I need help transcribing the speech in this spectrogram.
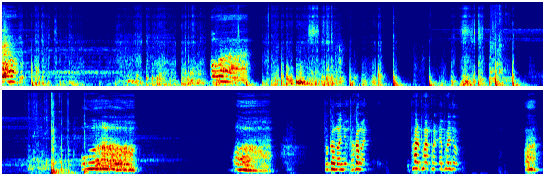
와. 우와. 잠깐만요. 잠깐만. 팔, 팔, 팔, 내팔 좀. 와.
